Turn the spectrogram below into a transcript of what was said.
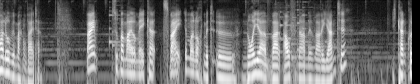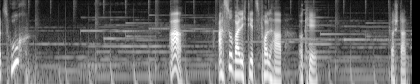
hallo, wir machen weiter. Beim Super Mario Maker 2 immer noch mit äh, neuer Va Aufnahmevariante. Ich kann kurz... Huch! Ah! Ach so, weil ich die jetzt voll habe. Okay. Verstanden.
